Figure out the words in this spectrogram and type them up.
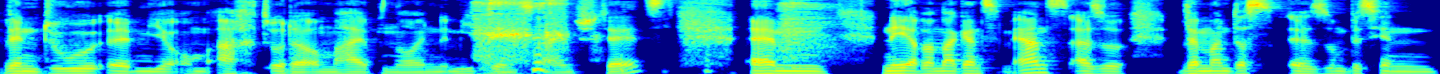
wenn du äh, mir um acht oder um halb neun Meetings einstellst. ähm, nee, aber mal ganz im Ernst, also wenn man das äh, so ein bisschen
